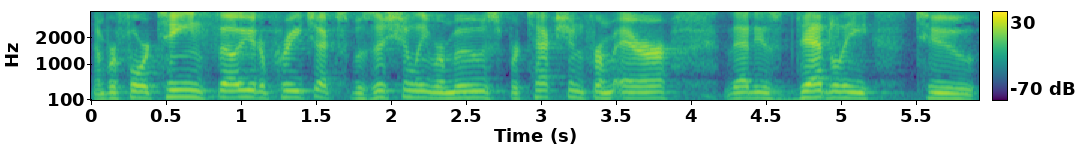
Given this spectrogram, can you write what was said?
Number 14, failure to preach expositionally removes protection from error that is deadly to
